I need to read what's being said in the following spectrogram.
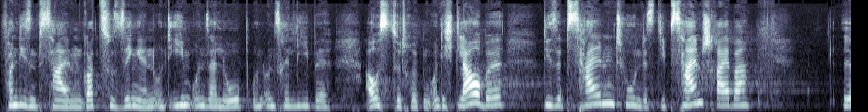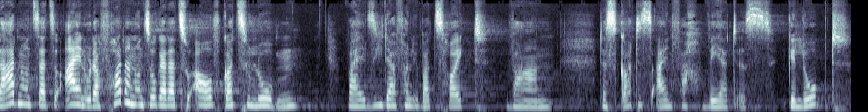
von diesem Psalm Gott zu singen und ihm unser Lob und unsere Liebe auszudrücken. Und ich glaube, diese Psalmen tun das. Die Psalmschreiber laden uns dazu ein oder fordern uns sogar dazu auf, Gott zu loben, weil sie davon überzeugt waren, dass Gott es einfach wert ist, gelobt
